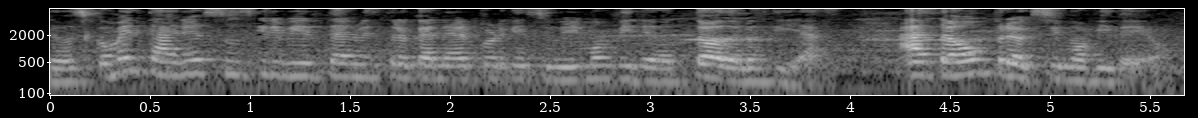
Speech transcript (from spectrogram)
dos comentarios, suscribirte a nuestro canal porque subimos videos todos los días. Hasta un próximo video.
